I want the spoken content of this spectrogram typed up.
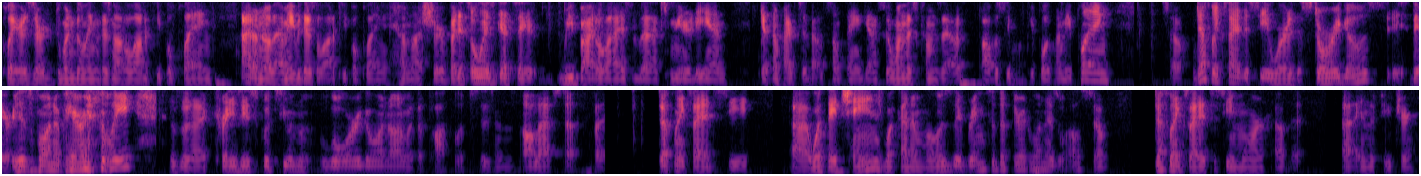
players are dwindling. There's not a lot of people playing. I don't know that. Maybe there's a lot of people playing. I'm not sure. But it's always good to revitalize the community and get them hyped about something again. So when this comes out, obviously more people are going to be playing. So I'm definitely excited to see where the story goes. There is one apparently. There's a crazy Splatoon lore going on with apocalypses and all that stuff. But definitely excited to see uh, what they change, what kind of modes they bring to the third one as well. So definitely excited to see more of it uh, in the future.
